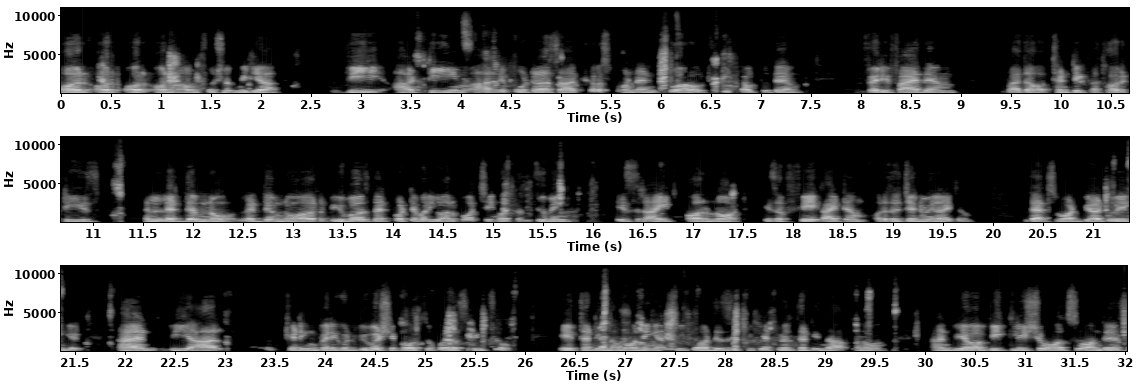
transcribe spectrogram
or or or on, on social media, we, our team, our reporters, our correspondents go out, reach out to them, verify them by the authentic authorities, and let them know, let them know, our viewers, that whatever you are watching or consuming is right or not, is a fake item or is a genuine item. That's what we are doing it. And we are getting very good viewership also for the same show. 8.30 in the morning and we got this repeat at 12.30 in the afternoon. And we have a weekly show also on this.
